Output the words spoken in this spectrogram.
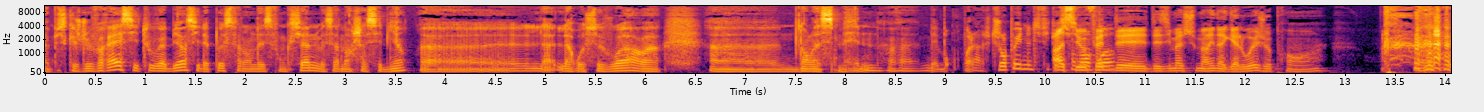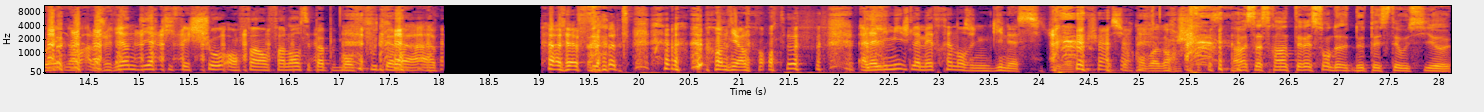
euh, puisque je devrais, si tout va bien, si la poste finlandaise fonctionne, mais ça marche assez bien, la, recevoir dans la semaine. mais bon, voilà, j'ai toujours pas eu de notification. Ah, si vous faites des, images sous-marines à Galway, je prends. Hein. alors je viens de dire qu'il fait chaud enfin en Finlande, c'est pas pour m'en foutre à, à à la flotte en Irlande. À la limite, je la mettrais dans une Guinness, si tu veux. Je suis pas sûr qu'on voit grand chose. Ah, ça sera intéressant de, de tester aussi euh,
